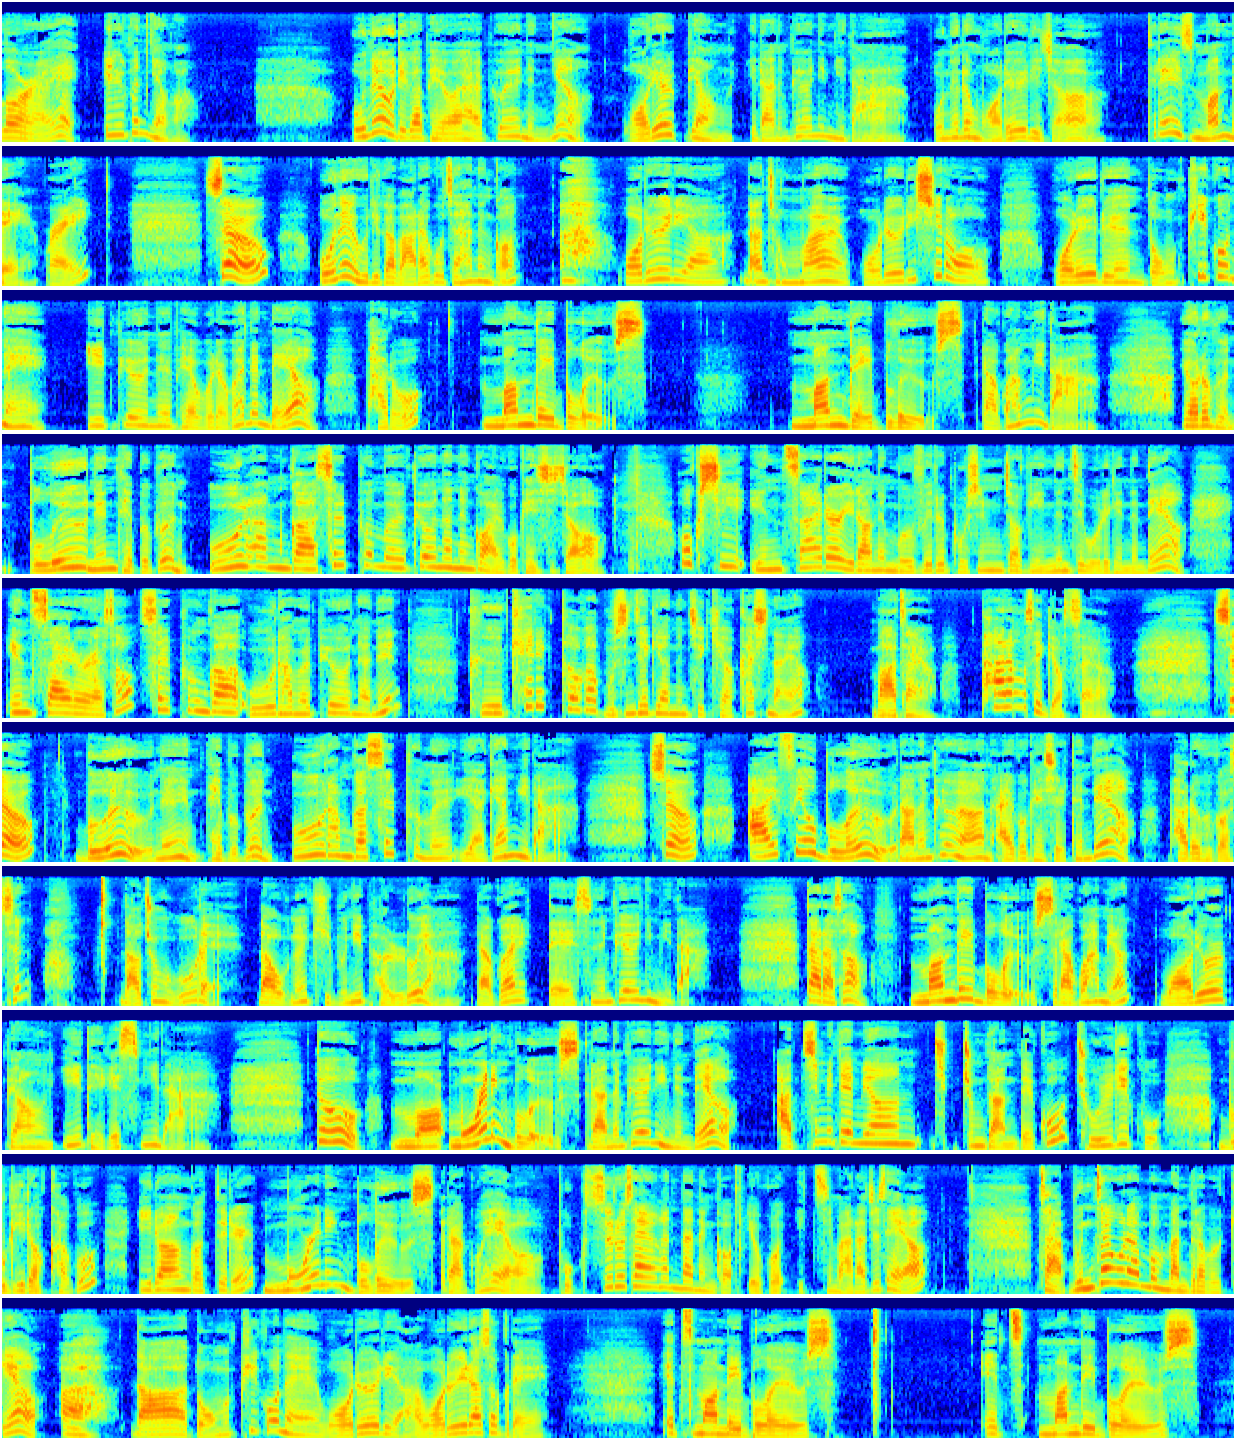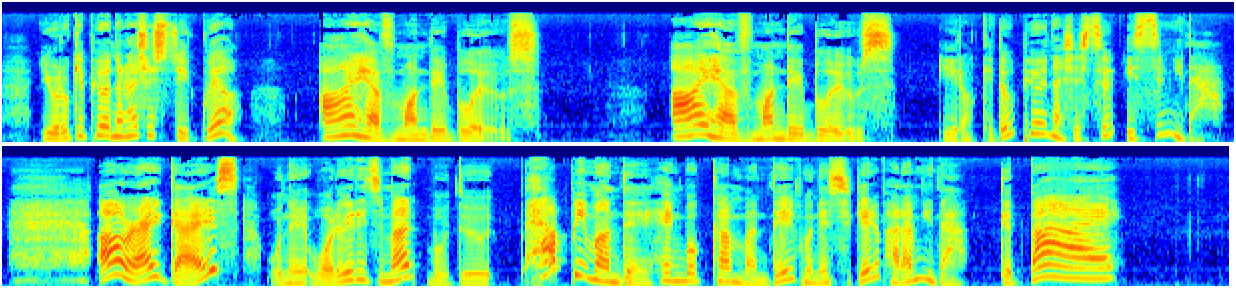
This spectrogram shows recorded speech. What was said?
로라의 1분 영어. 오늘 우리가 배워야 할 표현은요, 월요일병이라는 표현입니다. 오늘은 월요일이죠. Today is Monday, right? So, 오늘 우리가 말하고자 하는 건, 아, 월요일이야. 난 정말 월요일이 싫어. 월요일은 너무 피곤해. 이 표현을 배우려고 하는데요. 바로 Monday Blues. Monday Blues라고 합니다. 여러분, blue는 대부분 우울함과 슬픔을 표현하는 거 알고 계시죠? 혹시 Insider이라는 무비를 보신 적이 있는지 모르겠는데요. Insider에서 슬픔과 우울함을 표현하는 그 캐릭터가 무슨 색이었는지 기억하시나요? 맞아요. 파랑색이었어요. So, blue는 대부분 우울함과 슬픔을 이야기합니다. So, I feel blue 라는 표현 알고 계실 텐데요. 바로 그것은 나 좀 우울해. 나 오늘 기분이 별로야. 라고 할 때 쓰는 표현입니다. 따라서 Monday blues라고 하면 월요일병이 되겠습니다. 또 morning blues라는 표현이 있는데요. 아침이 되면 집중도 안 되고 졸리고 무기력하고 이러한 것들을 morning blues라고 해요. 복수로 사용한다는 거 요거 잊지 말아 주세요. 자, 문장으로 한번 만들어 볼게요. 아, 나 너무 피곤해. 월요일이야. 월요일이라서 그래. It's Monday blues. It's Monday blues. 이렇게 표현을 하실 수도 있고요. I have Monday blues. I have Monday blues. 이렇게도 표현하실 수 있습니다. Alright, guys. 오늘 월요일이지만 모두 Happy Monday, 행복한 Monday 보내시길 바랍니다. Goodbye.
